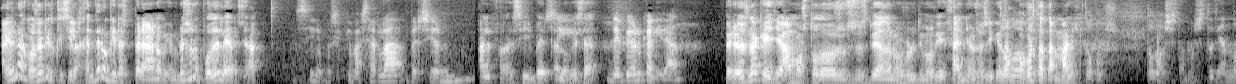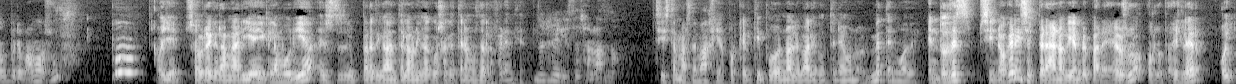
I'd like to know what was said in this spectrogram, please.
Hay una cosa que es que si la gente no quiere esperar a noviembre, se lo puede leer ya. Sí, lo que pasa es que va a ser la versión Alfa, sí, beta, sí, lo que sea. de peor calidad. Pero es la que llevamos todos estudiando en los últimos 10 años, así que Todos- tampoco está tan mal. Todos, todos estamos estudiando, pero vamos, uff, Oye, sobre gramaría y glamuría es prácticamente la única cosa que tenemos de referencia. no sé de qué estás hablando. Sistemas de magia, porque el tipo no le vale con tener uno, mete nueve. Entonces, si no queréis esperar a noviembre para leeroslo, os lo podéis leer hoy.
